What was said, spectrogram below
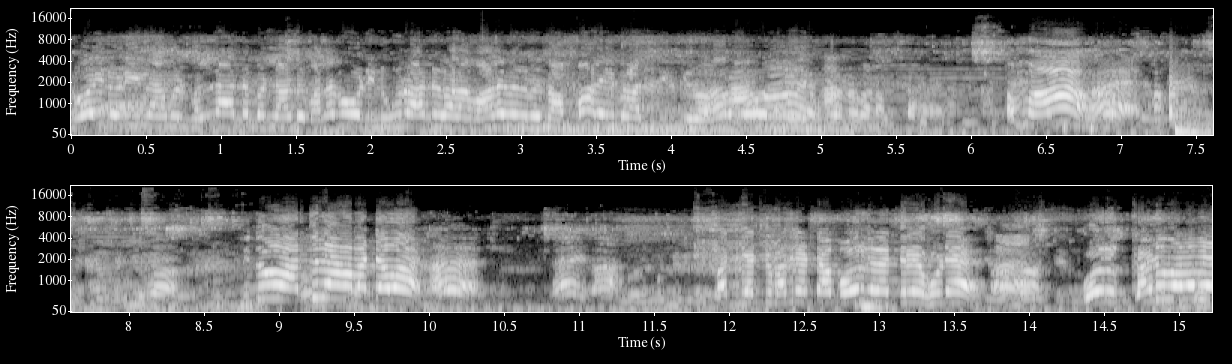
நோய் நொடி இல்லாமல் பல்லாண்டு பல்லாண்டு பல கோடி நூறாண்டு காலம் வாழ வேண்டும் என்று அம்மாவை பிரார்த்திக்கிறோம் அம்மா இதோ பத்தெட்டு பதினெட்டாம் போர்க்களத்திலே கூட ஒரு கடுவளவே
